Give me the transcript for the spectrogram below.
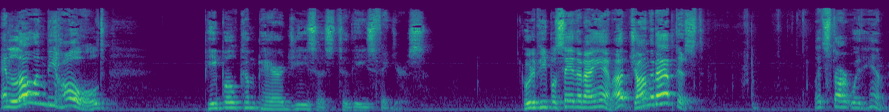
And lo and behold, people compare Jesus to these figures. Who do people say that I am? Oh, John the Baptist. Let's start with him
